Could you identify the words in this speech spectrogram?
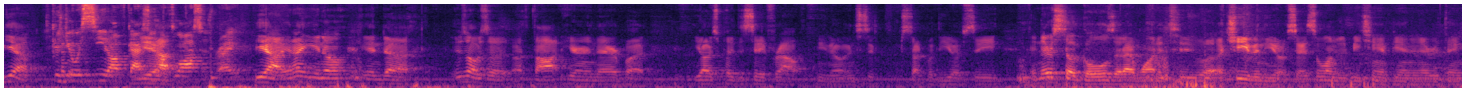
Yeah. Because you always see it off guys who Yeah. have losses, right? Yeah, and I, you know, and uh, there's always a, a thought here and there, but you always played the safe route, you know, and st- stuck with the UFC. And there's still goals that I wanted to uh, achieve in the UFC. I still wanted to be champion and everything.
